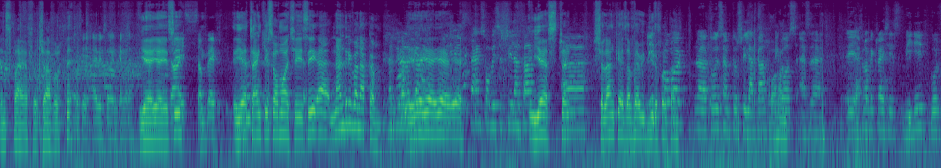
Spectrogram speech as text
Inspire for travel. Okay, I will show in camera. yeah, yeah. You see. Guys, subscribe. Yeah, thank you so much. You see, uh, Nandri Vanakam. Yeah, yeah, yeah, yeah. Thanks for visit Sri Lanka. Yes, Sri, Uh, Sri Lanka is a very Please beautiful promote country. uh, tourism to Sri Lanka because as a, a economic crisis, we need good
